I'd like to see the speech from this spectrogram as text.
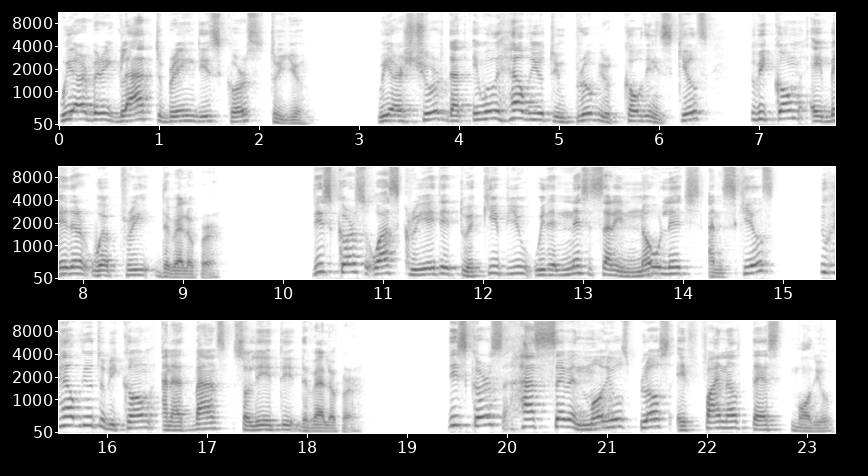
We are very glad to bring this course to you. We are sure that it will help you to improve your coding skills to become a better Web3 developer. This course was created to equip you with the necessary knowledge and skills to help you to become an advanced Solidity developer. This course has seven modules plus a final test module.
